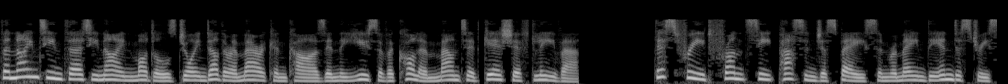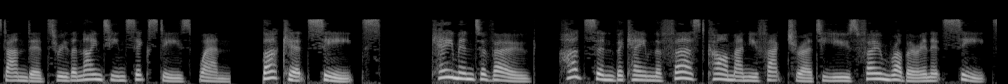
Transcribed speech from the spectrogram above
The 1939 models joined other American cars in the use of a column-mounted gearshift lever. This freed front seat passenger space and remained the industry standard through the 1960s, when bucket seats came into vogue. Hudson became the first car manufacturer to use foam rubber in its seats.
